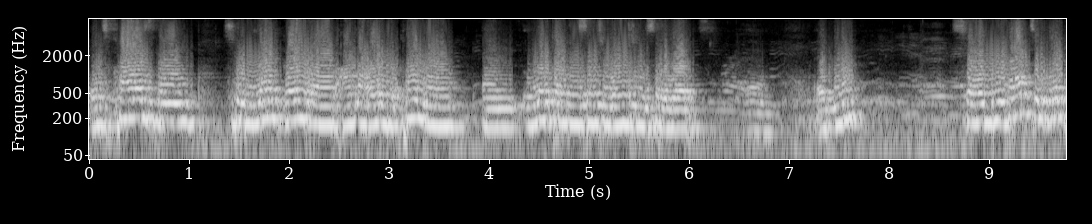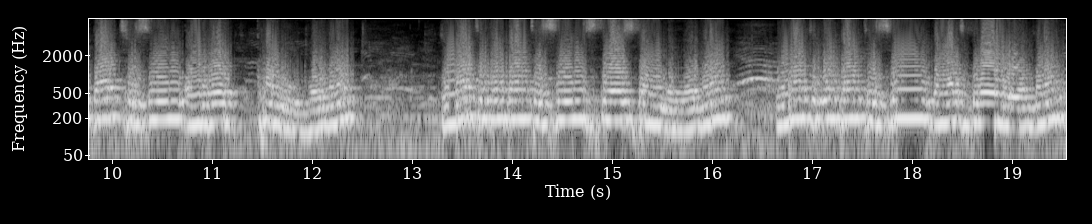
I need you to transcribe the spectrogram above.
it's caused them to let go of, I'm an overcomer, and look at the situation and say, am. Amen? So you have to get back to seeing overcoming. Amen? You have to get back to seeing still standing. Amen? We have to get back to seeing God's glory, amen?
